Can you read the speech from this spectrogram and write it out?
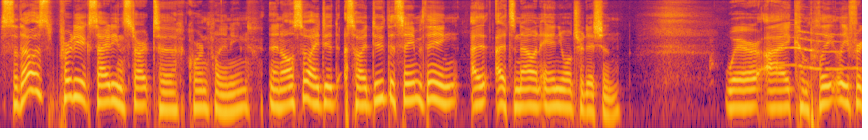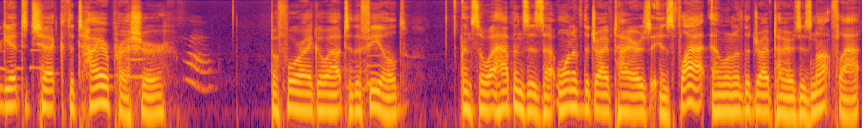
So that was pretty exciting start to corn planting. And also I did so I do the same thing. I, it's now an annual tradition where I completely forget to check the tire pressure before I go out to the field. And so what happens is that one of the drive tires is flat and one of the drive tires is not flat.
